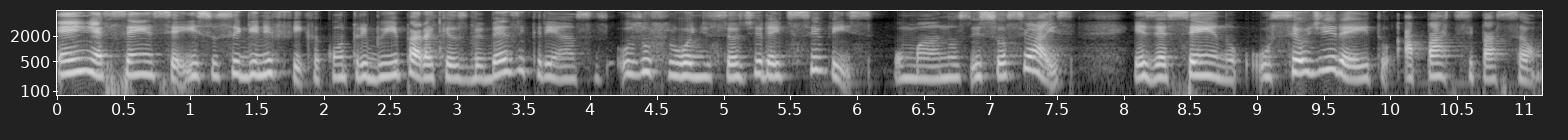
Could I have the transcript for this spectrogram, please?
Em essência, isso significa contribuir para que os bebês e crianças usufruam de seus direitos civis, humanos e sociais, exercendo o seu direito à participação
